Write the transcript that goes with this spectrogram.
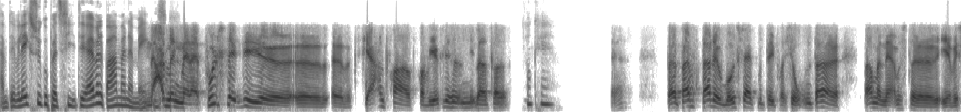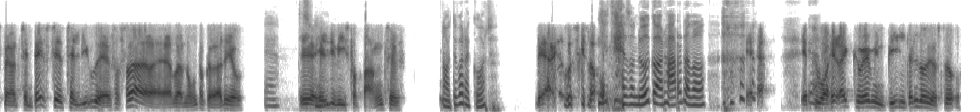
Jamen, det er vel ikke psykopati. Det er vel bare, at man er manisk. Nej, men man er fuldstændig øh, øh, øh, fjern fra, fra virkeligheden i hvert fald. Okay. Ja. Der, der, der er det jo modsat med depressionen. Der, der er man nærmest... Øh, ja, hvis man har tendens til at tage livet af sig, så er, er der nogen, der gør det jo. Ja. Det er jeg heldigvis for bange til. Nå, det var da godt. Ja, gudskelov. altså, noget godt har der da været. Ja. Jeg Ja. turde heller ikke køre i min bil. Den lå jo stå.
